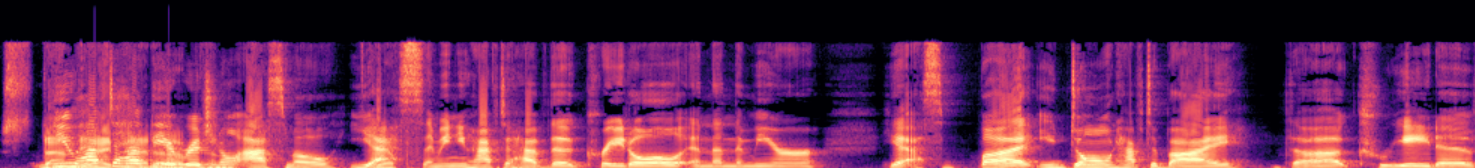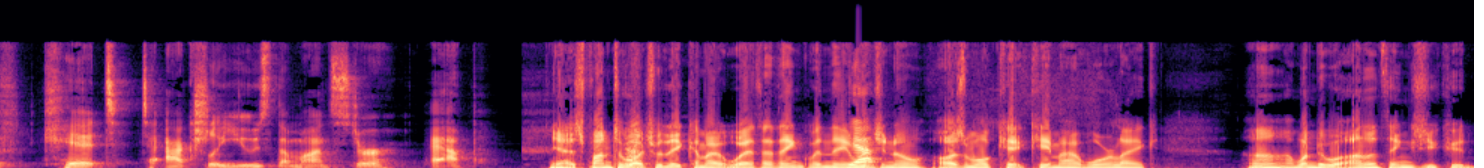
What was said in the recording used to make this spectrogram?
stand you the have to have the original and- Osmo, yes. I mean, you have to have the cradle and then the mirror, yes. But you don't have to buy the creative kit to actually use the Monster app. Yeah, it's fun to watch what they come out with. I think when the Yeah. original Osmo kit came out, we were like, oh, I wonder what other things you could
